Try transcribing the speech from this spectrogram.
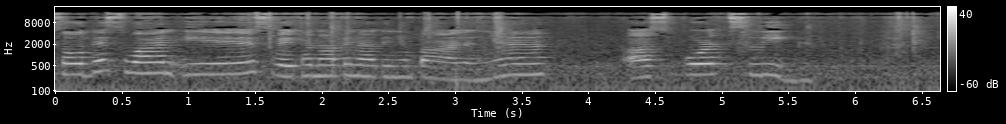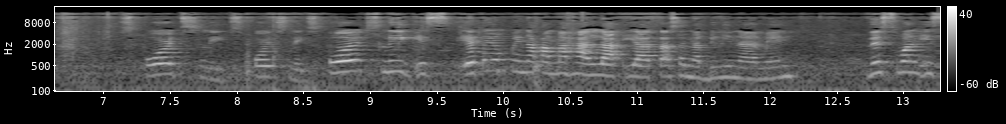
So, this one is, wait, hanapin natin yung pangalan niya. Uh, Sports League. Sports League, Sports League. Sports League is, ito yung pinakamahala yata sa nabili namin. This one is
